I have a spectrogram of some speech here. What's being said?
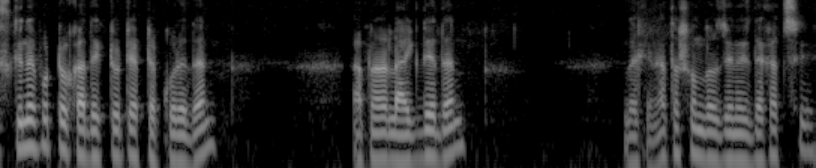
স্ক্রিনের উপর টোকা দিয়ে একটু ট্যাপ ট্যাপ করে দেন। আপনারা লাইক দিয়ে দেন। দেখেন, এত সুন্দর জিনিস দেখাচ্ছি।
